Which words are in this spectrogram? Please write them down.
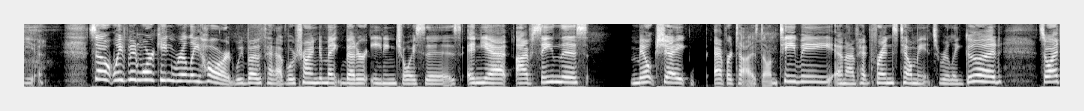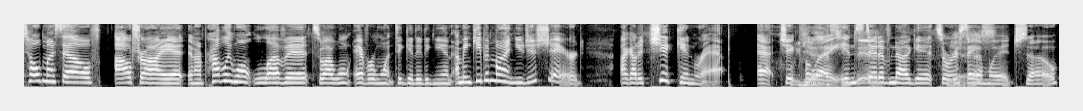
Yeah. So we've been working really hard. We both have. We're trying to make better eating choices. And yet I've seen this milkshake advertised on TV and I've had friends tell me it's really good. So I told myself I'll try it and I probably won't love it. So I won't ever want to get it again. I mean, keep in mind, you just shared I got a chicken wrap at Chick fil A yes, instead did. of nuggets or a sandwich. So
